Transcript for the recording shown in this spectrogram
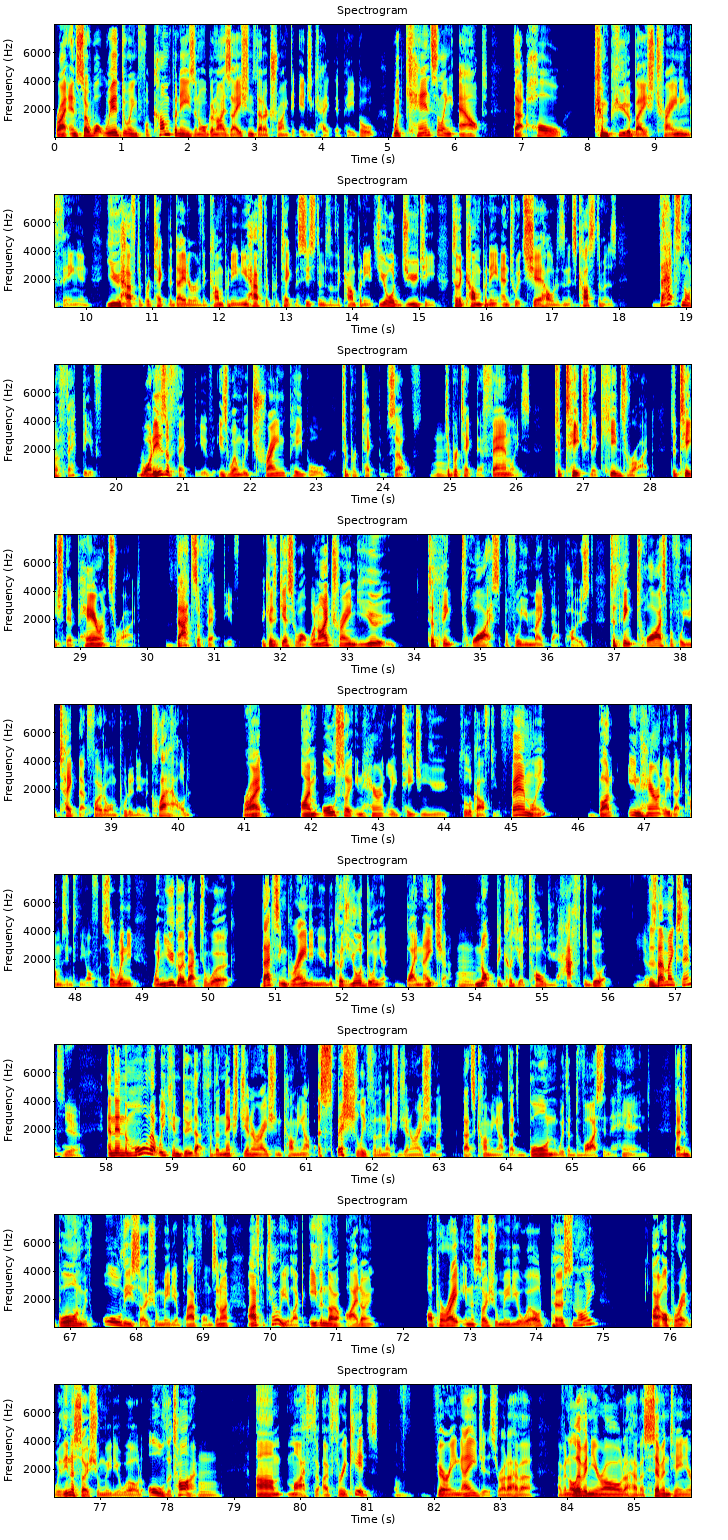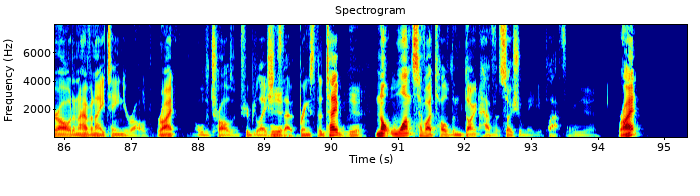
right and so what we're doing for companies and organizations that are trying to educate their people we're canceling out that whole computer based training thing and you have to protect the data of the company and you have to protect the systems of the company. It's your duty to the company and to its shareholders and its customers. That's not effective. What is effective is when we train people to protect themselves, Mm. to protect their families, to teach their kids right, to teach their parents right. That's effective. Because guess what? When I train you to think twice before you make that post, to think twice before you take that photo and put it in the cloud, right? I'm also inherently teaching you to look after your family, but inherently that comes into the office. So when you when you go back to work, that's ingrained in you because you're doing it by nature, Mm. not because you're told you have to do it. Yeah. Does that make sense? yeah. And then the more that we can do that for the next generation coming up, especially for the next generation that, that's coming up, that's born with a device in their hand, that's born with all these social media platforms. And I, I have to tell you, like, even though I don't operate in a social media world personally, I operate within a social media world all the time. Mm. Um, my th- I have three kids of varying ages, right? I have a I have an 11 year old, I have a 17 year old, and I have an 18 year old, right? All the trials and tribulations Yeah. that brings to the table. Yeah. Not once have I told them don't have a social media platform, Yeah. right?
